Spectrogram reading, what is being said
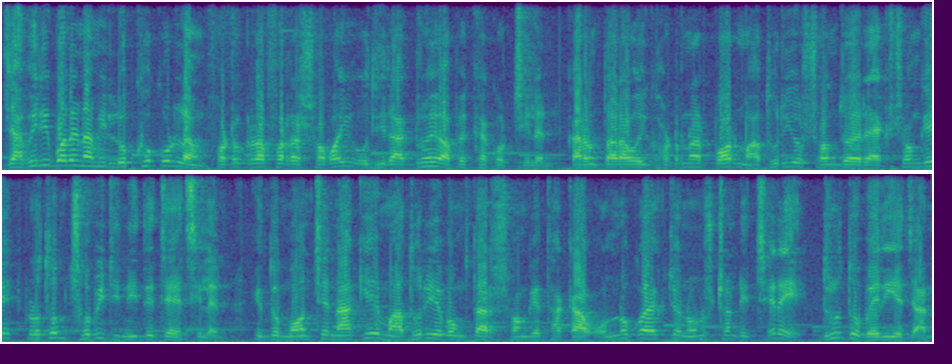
জাভিরি বলেন, আমি লক্ষ্য করলাম, ফটোগ্রাফাররা সবাই অধীর আগ্রহে অপেক্ষা করছিলেন, কারণ তারা ওই ঘটনার পর মাধুরী ও সঞ্জয়ের একসঙ্গে প্রথম ছবিটি নিতে চেয়েছিলেন। কিন্তু মঞ্চে না গিয়ে মাধুরী এবং তার সঙ্গে থাকা অন্য কয়েকজন অনুষ্ঠানটি ছেড়ে দ্রুত বেরিয়ে যান।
